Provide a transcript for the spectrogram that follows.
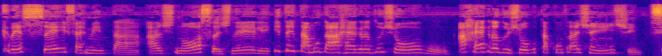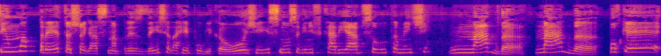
crescer e fermentar as nossas nele e tentar mudar a regra do jogo. A regra do jogo está contra a gente. Se uma preta chegasse na presidência da República hoje, isso não significaria absolutamente Nada, nada. Porque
